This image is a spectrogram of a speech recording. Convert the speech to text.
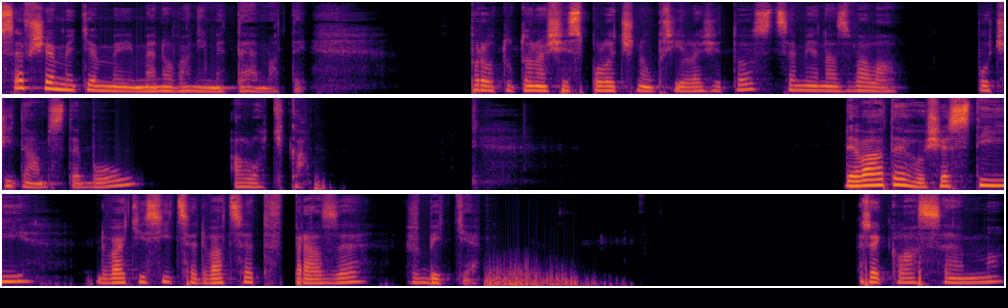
se všemi těmi jmenovanými tématy. Pro tuto naši společnou příležitost jsem je nazvala Počítám s tebou a Loďka. 9.6.2020 v Praze v bytě. Řekla jsem,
